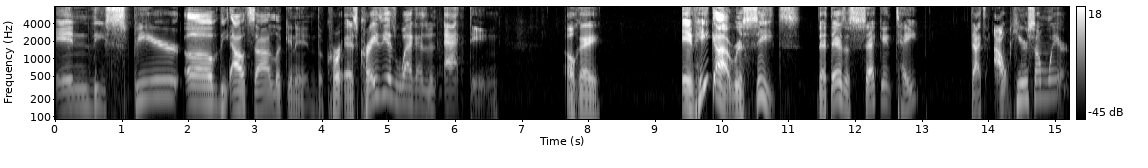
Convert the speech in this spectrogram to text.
in the spear of the outside looking in, the as crazy as Wack has been acting, okay, if he got receipts that there's a second tape that's out here somewhere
